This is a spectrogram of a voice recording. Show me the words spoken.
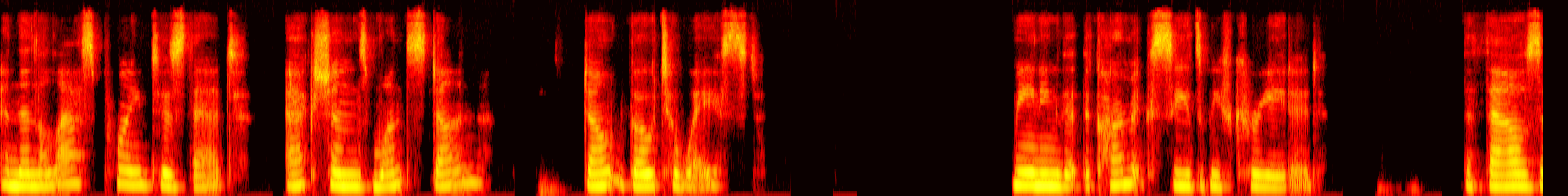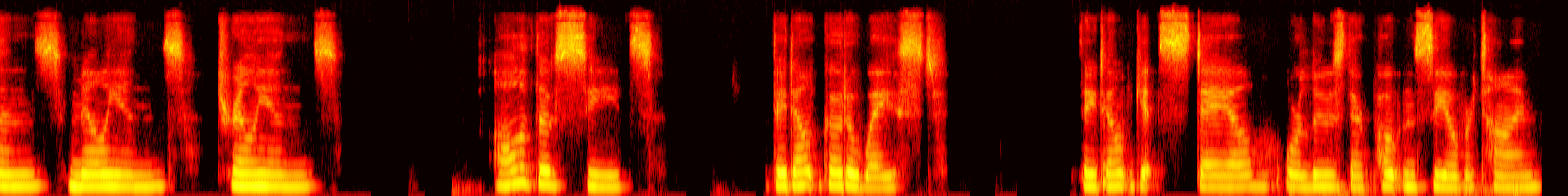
And then the last point is that actions once done don't go to waste, meaning that the karmic seeds we've created, the thousands, millions, trillions, all of those seeds, they don't go to waste. They don't get stale or lose their potency over time.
